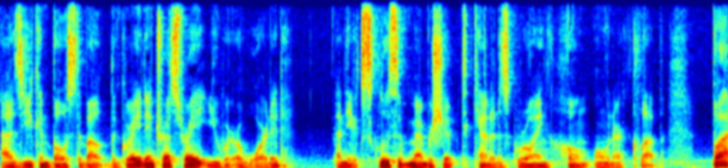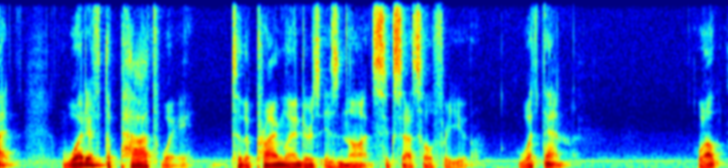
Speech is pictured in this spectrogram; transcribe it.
as you can boast about the great interest rate you were awarded and the exclusive membership to Canada's growing homeowner club. But what if the pathway to the prime lenders is not successful for you? What then? Well,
